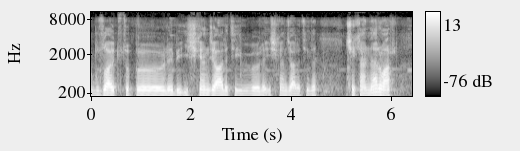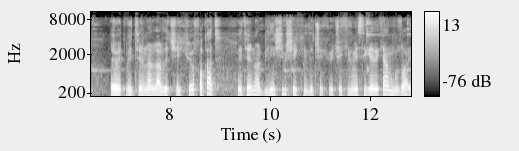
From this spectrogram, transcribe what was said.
Buzağı tutup böyle bir işkence aleti gibi böyle işkence aletiyle çekenler var. Evet veterinerler de çekiyor fakat veteriner bilinçli bir şekilde çekiyor. Çekilmesi gereken buzağı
